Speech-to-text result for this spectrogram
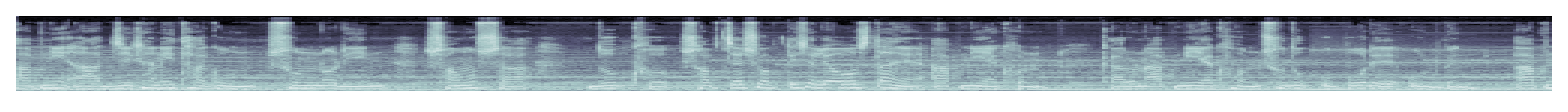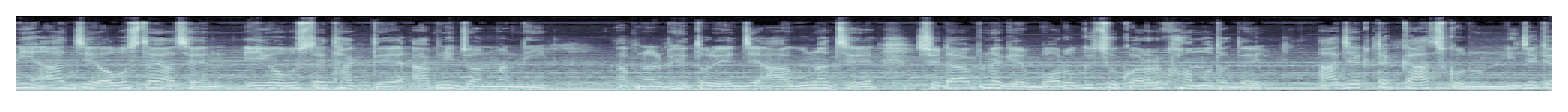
আপনি আজ যেখানেই থাকুন, শূন্য ঋণ, সমস্যা, দুঃখ, সবচেয়ে শক্তিশালী অবস্থানে আপনি এখন, কারণ আপনি এখন শুধু উপরে উঠবেন। আপনি আজ যে অবস্থায় আছেন, এই অবস্থায় থাকতে আপনি জন্মাননি। আপনার ভেতরে যে আগুন আছে, সেটা আপনাকে বড় কিছু করার ক্ষমতা দেয়। আজ একটা কাজ করুন, নিজেকে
